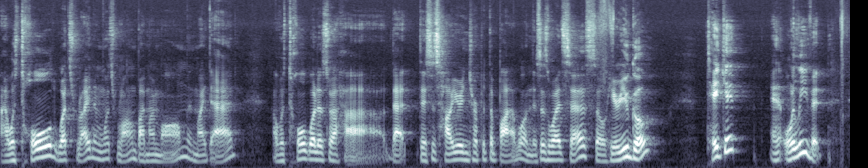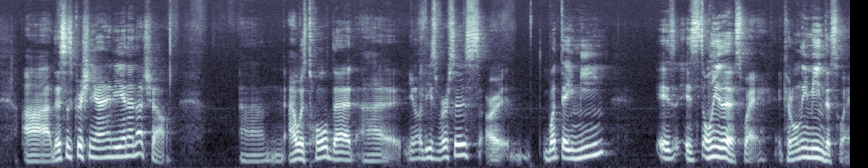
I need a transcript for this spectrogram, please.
I was told what's right and what's wrong by my mom and my dad. I was told what is uh, that this is how you interpret the Bible and this is what it says. So here you go, take it and or leave it. Uh, this is Christianity in a nutshell. Um, I was told that uh, you know these verses are what they mean is, is only this way. It can only mean this way.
